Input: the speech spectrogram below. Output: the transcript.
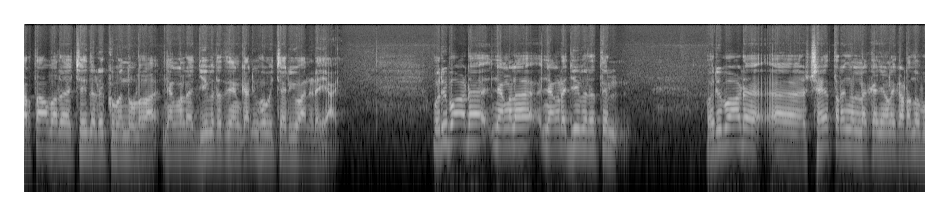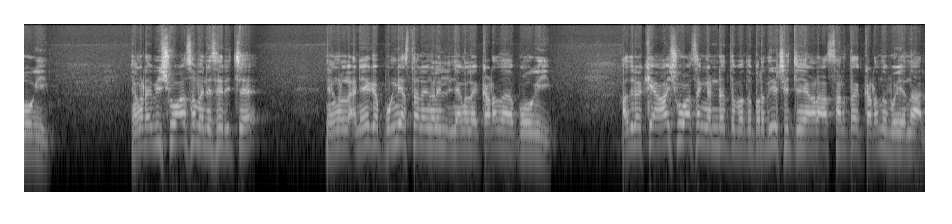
കർത്താവ് അത് ചെയ്തെടുക്കുമെന്നുള്ളത് ഞങ്ങളുടെ ജീവിതത്തിൽ ഞങ്ങൾക്ക് അനുഭവിച്ചറിയുവാനിടയായി. ഒരുപാട് ഞങ്ങൾ ഞങ്ങളുടെ ജീവിതത്തിൽ ഒരുപാട് ക്ഷേത്രങ്ങളിലൊക്കെ ഞങ്ങൾ കടന്നു പോവുകയും ഞങ്ങളുടെ വിശ്വാസമനുസരിച്ച് ഞങ്ങൾ അനേക പുണ്യസ്ഥലങ്ങളിൽ ഞങ്ങൾ കടന്നു പോവുകയും അതിലൊക്കെ ആശ്വാസം കണ്ടെത്തുമെന്ന് പ്രതീക്ഷിച്ച് ഞങ്ങൾ ആ സ്ഥലത്ത് കടന്നുപോയി എന്നാൽ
